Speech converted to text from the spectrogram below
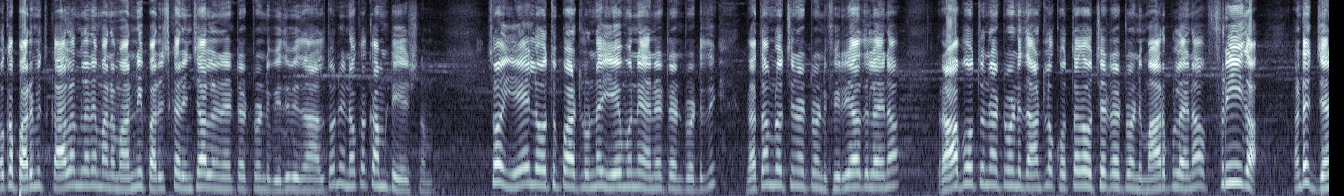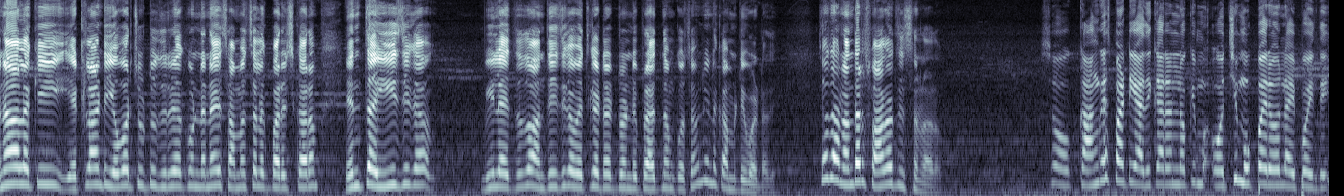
ఒక పరిమిత కాలంలోనే మనం అన్ని పరిష్కరించాలనేటటువంటి విధి విధానాలతో నేను ఒక కమిటీ చేసినాం సో ఏ లోతుపాట్లు ఉన్నాయి ఏమున్నాయి అనేటటువంటిది గతంలో వచ్చినటువంటి ఫిర్యాదులైనా రాబోతున్నటువంటి దాంట్లో కొత్తగా వచ్చేటటువంటి మార్పులైనా ఫ్రీగా అంటే జనాలకి ఎట్లాంటి ఎవరి చుట్టూ తిరగకుండానే సమస్యలకు పరిష్కారం ఎంత ఈజీగా వీలవుతుందో అంత ఈజీగా వెతికేటటువంటి ప్రయత్నం కోసం నేను కమిటీ పడ్డది. సో దాన్ని అందరూ స్వాగతిస్తున్నారు. సో కాంగ్రెస్ పార్టీ అధికారంలోకి వచ్చి ముప్పై రోజులు అయిపోయింది.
